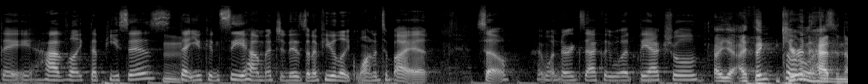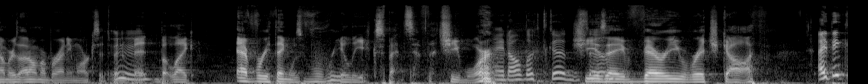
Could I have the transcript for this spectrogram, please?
they have like the pieces Hmm. that you can see how much it is and if you like wanted to buy it. So I wonder exactly what the actual uh, yeah. I think Kieran had the numbers. I don't remember anymore because it's been Mhm. a bit. But like, everything was really expensive that she wore. it all looked good. She so. is a very rich goth. I think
